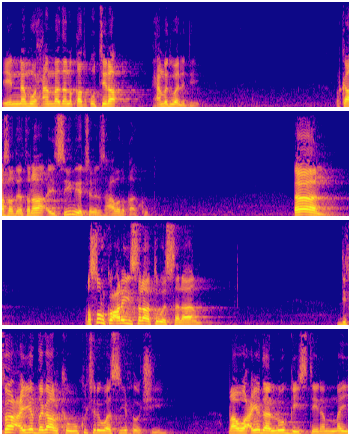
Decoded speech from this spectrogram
ina muxamadan qad qutila. Muxamed waa la dilay. Markaasaa deetana ay sii niya jabeen saxaabada qaarkood. Rasuulku calayhi salaatu wasalaam difaaca iyo dagaalka uu ku jiray waa sii xoojiyey. Dhaawacyadaa loo geystayna may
